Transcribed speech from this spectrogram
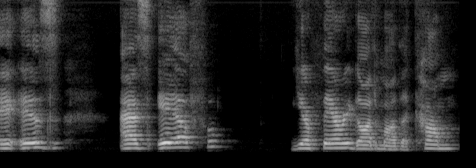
It is as if your fairy godmother come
